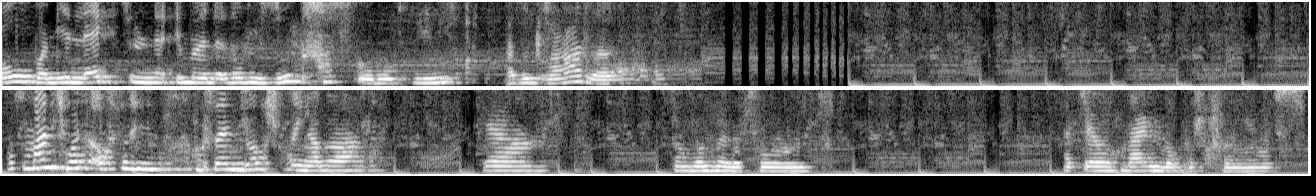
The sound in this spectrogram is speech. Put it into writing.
Bro, bei mir laggt immer in der Lobby so krass irgendwie. Also gerade. Oh Mann, ich wollte auf seinen, auf seinen Block springen, aber ja, ist dann runtergefallen. Als er auf meinen Block gesprungen ist.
